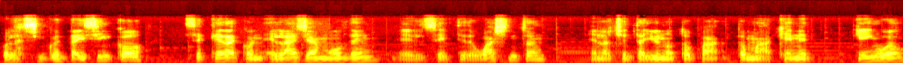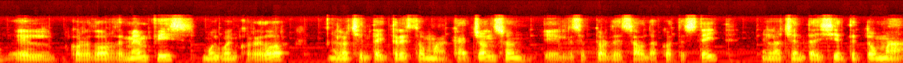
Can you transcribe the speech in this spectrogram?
Por la 55 se queda con Elijah Molden, el safety de Washington. En la 81 toma a Kenneth Gainwell, el corredor de Memphis, muy buen corredor. En el 83 toma a Cat Johnson, el receptor de South Dakota State. En el 87 toma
